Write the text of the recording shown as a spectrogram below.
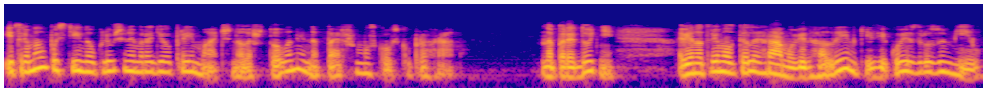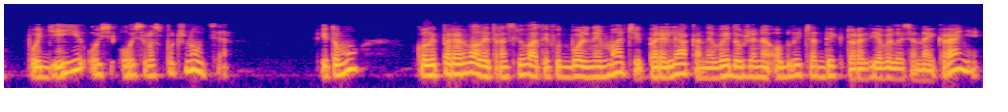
і тримав постійно включеним радіоприймач, налаштований на першу московську програму. Напередодні він отримав телеграму від Галинки, з якої зрозумів, події ось ось розпочнуться. І тому, коли перервали транслювати футбольний матч і перелякане, видовжене обличчя диктора з'явилося на екрані,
